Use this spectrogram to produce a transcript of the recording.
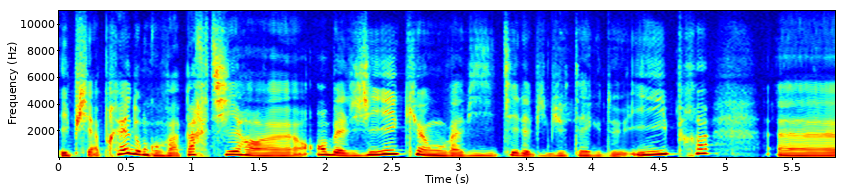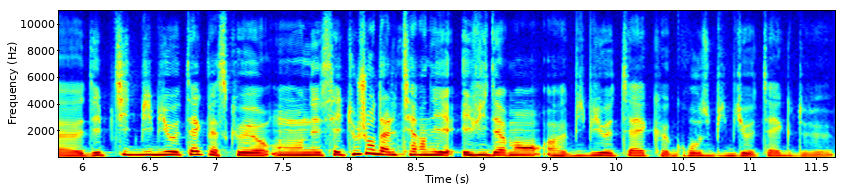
Et puis après, donc, on va partir euh, en Belgique, on va visiter la bibliothèque de Ypres, euh, des petites bibliothèques, parce qu'on essaye toujours d'alterner, évidemment, euh, bibliothèque, grosse bibliothèque de,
